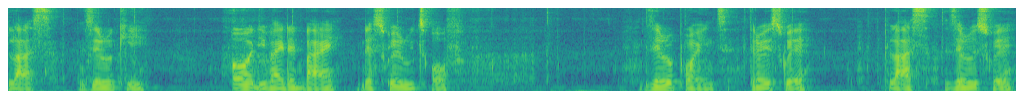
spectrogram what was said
plus 0k all divided by the square root of 0.3 square plus 0 square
